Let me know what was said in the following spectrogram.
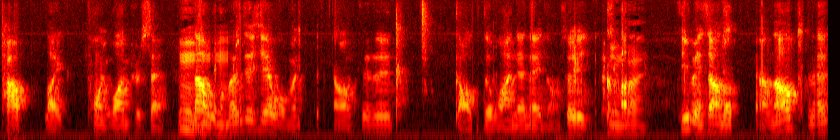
top like point one percent。嗯。那我们这些，我们然后就是搞着玩的那种，所以明白。基本上都这样。然后可能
